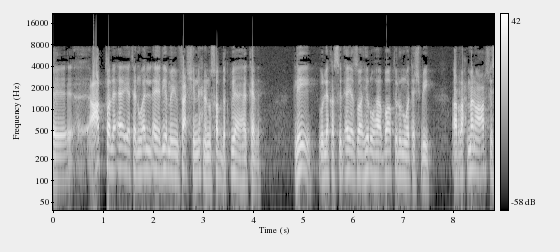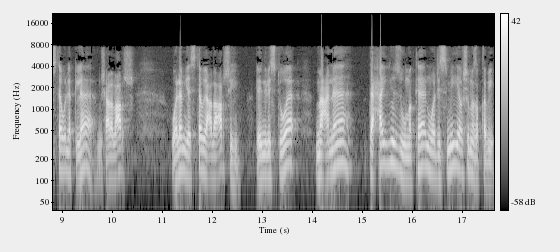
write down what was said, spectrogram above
آه، عطل آية وقال الآية دي ما ينفعش إن إحنا نصدق بها هكذا. ليه؟ يقول لك أصل الآية ظاهرها باطل وتشبيه. الرحمن العرش استوى لك لا مش على العرش. ولم يستوي على عرشه لأن الاستواء معناه تحيز ومكان وجسمية وشيء من القبيل.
